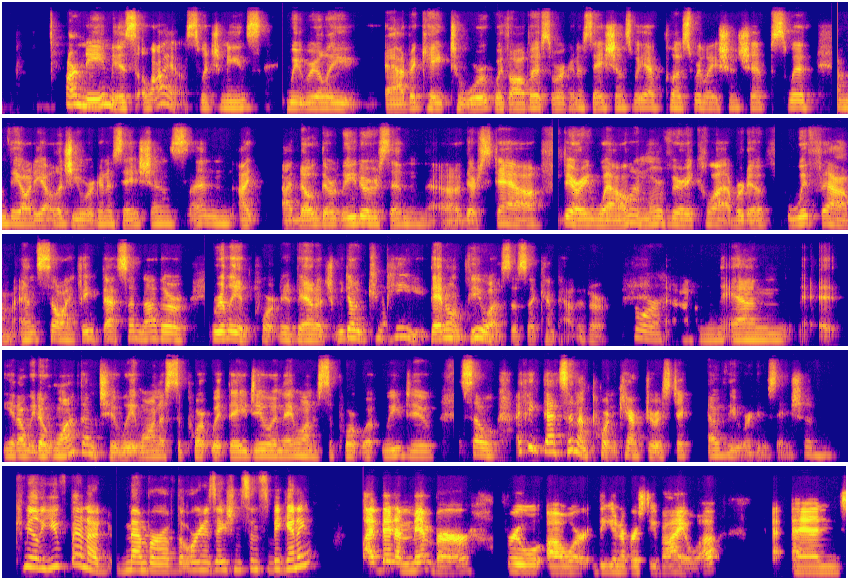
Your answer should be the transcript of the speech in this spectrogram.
our name is Alliance, which means we really advocate to work with all those organizations. We have close relationships with um, the audiology organizations, and I, I know their leaders and uh, their staff very well, and we're very collaborative with them. And so I think that's another really important advantage. We don't compete, they don't view us as a competitor. Sure. Um, and, eh, you know, we don't want them to. We want to support what they do and they want to support what we do. So I think that's an important characteristic of the organization. Camille, you've been a member of the organization since the beginning? I've been a member through our the University of Iowa. And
